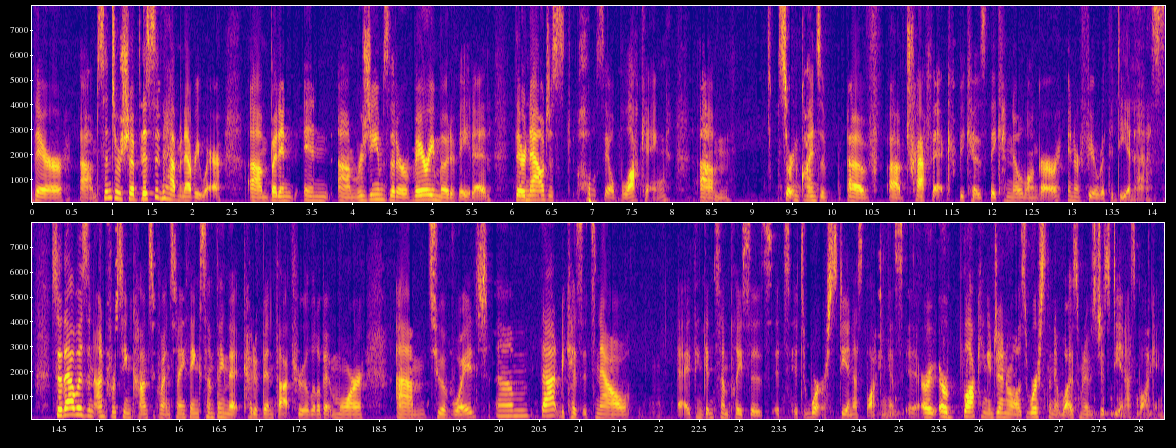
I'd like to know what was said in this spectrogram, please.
their um, censorship. This didn't happen everywhere, um, but in, in um, regimes that are very motivated, they're now just wholesale blocking um, certain kinds of, of uh, traffic because they can no longer interfere with the DNS. So that was an unforeseen consequence, and I think something that could have been thought through a little bit more um, to avoid um, that because it's now I think in some places it's it's worse. DNS blocking is, or, or, blocking in general is worse than it was when it was just DNS blocking.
